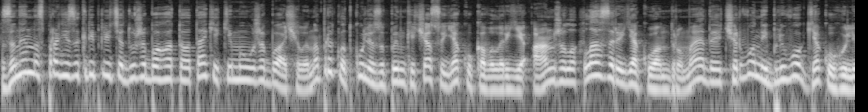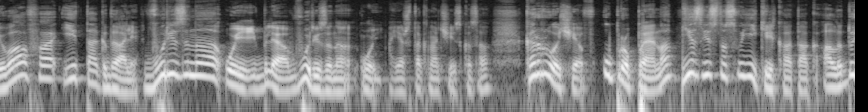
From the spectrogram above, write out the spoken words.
За ним насправді закріплюється дуже багато атак, які ми вже бачили. Наприклад, куля зупинки часу, як у кавалерії Анджело, лазери, як у Андромеди, червоний блювок, як у Голівафа і так далі. В Урізена, ой, бля, в Урізена, ой, а я ж так наче і сказав. Коротше, в Упропена є, звісно, свої кілька атак, але до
